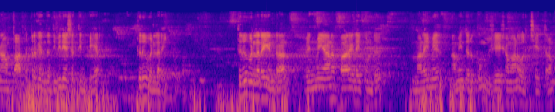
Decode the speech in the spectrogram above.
நாம் பார்த்துட்ருக்க இந்த திவிதேசத்தின் பெயர் திருவெள்ளரை. திருவெள்ளரை என்றால் வெண்மையான பாறைகளை கொண்டு மலைமேல் அமைந்திருக்கும் விசேஷமான ஒரு சேத்திரம்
